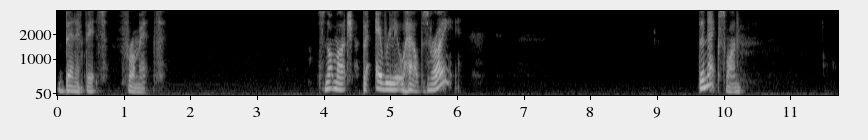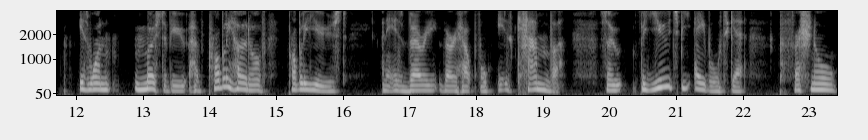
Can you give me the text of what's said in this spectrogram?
benefits from it. It's not much, but every little helps, right? The next one is one most of you have probably heard of, probably used, and it is very, very helpful. It is Canva. So, for you to be able to get professional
